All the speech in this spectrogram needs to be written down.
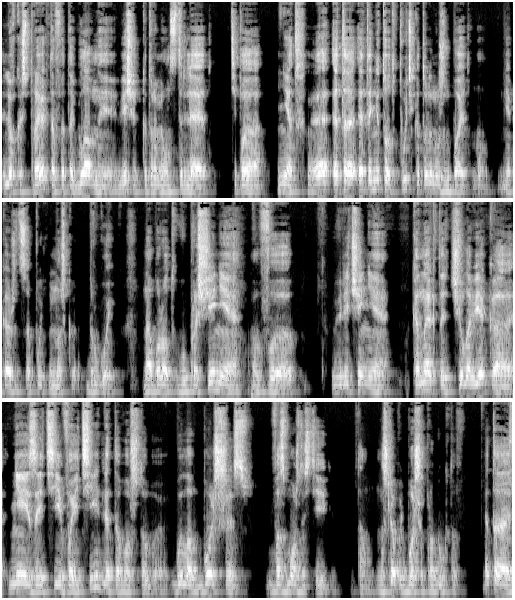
легкость проектов, это главные вещи, которыми он стреляет. Типа, нет, э, это, это не тот путь, который нужен Python. Мне кажется, путь немножко другой. Наоборот, в упрощение, в увеличение коннекта человека не из IT в IT для того, чтобы было больше возможностей там, нашлепать больше продуктов. Это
